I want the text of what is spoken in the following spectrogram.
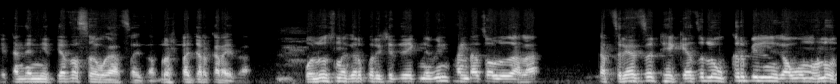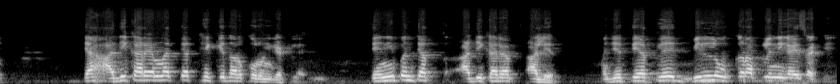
एखाद्या नेत्याचा सहभाग असायचा भ्रष्टाचार करायचा. पलूस नगर परिषदेत एक नवीन फंडा चालू झाला. कचऱ्याचं ठेक्याचं लवकर बिल निघावं म्हणून त्या अधिकाऱ्यांना त्यात ठेकेदार करून घेतलंय. त्यांनी पण त्यात अधिकाऱ्यात आलेत. म्हणजे त्यातले बिल लवकर आपलं निघायसाठी.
